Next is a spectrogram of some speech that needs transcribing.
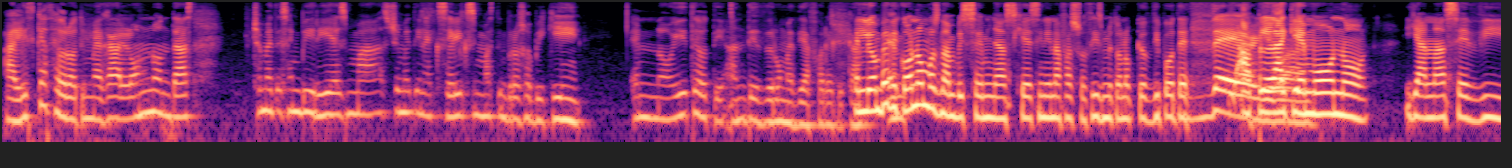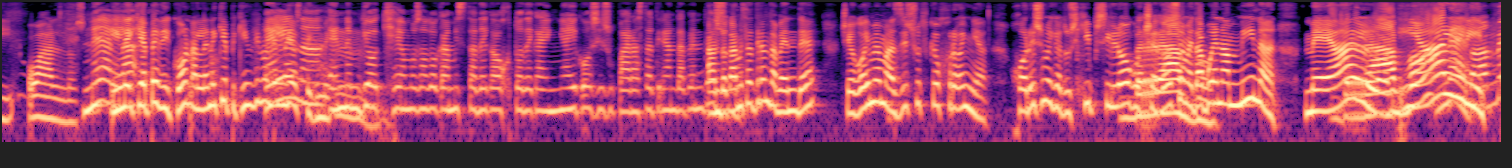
Αλήθεια θεωρώ ότι μεγαλώνοντας και με τις εμπειρίες μας και με την εξέλιξη μας την προσωπική, Εννοείται ότι αντιδρούμε διαφορετικά. Ε, λίγο παιδικό όμως να μπεις σε μια σχέση ή να φασωθείς με τον οποιοδήποτε There απλά you και are. μόνο για να σε δει ο άλλος. Ναι, είναι αλλά- και παιδικό, αλλά είναι και επικίνδυνο τελεία Έλενα, στιγμή. είναι πιο ok όμως να το κάνεις στα 18, 19, 20 σου παρά στα 35 Αν σου. το κάνεις στα 35 και εγώ είμαι μαζί σου δύο χρόνια, χωρίσουμε για τους χύψη λόγου, και Μπράβο. δώσε μετά από ένα μήνα με άλλον ή Μπράβο, άλλη. ναι, πάμε,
